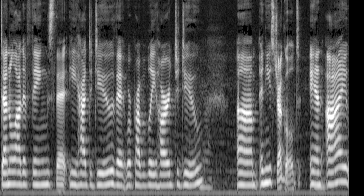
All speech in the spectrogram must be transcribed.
done a lot of things that he had to do that were probably hard to do. Um, and he struggled. And I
